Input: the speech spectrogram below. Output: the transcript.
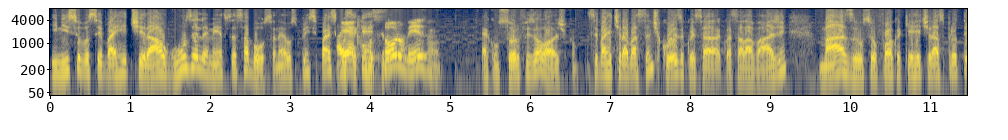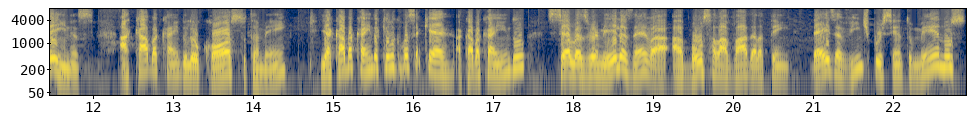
E nisso você vai retirar alguns elementos dessa bolsa, né? Os principais que Aí você é quer com retirar. soro mesmo? É com soro fisiológico. Você vai retirar bastante coisa com essa, com essa lavagem, mas o seu foco aqui é retirar as proteínas. Acaba caindo leucócito também, e acaba caindo aquilo que você quer. Acaba caindo células vermelhas, né? A, a bolsa lavada ela tem 10 a 20% menos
